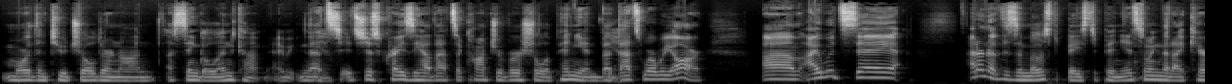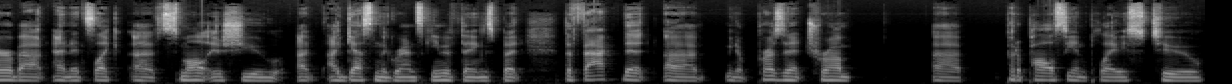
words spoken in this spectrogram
more than two children on a single income. I mean that's it's just crazy how that's a controversial opinion, but Yeah. that's where we are. Um, I would say. I don't know if this is a most based opinion. It's something that I care about, and it's like a small issue, I, I guess, in the grand scheme of things. But the fact that uh, you know President Trump uh, put a policy in place to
